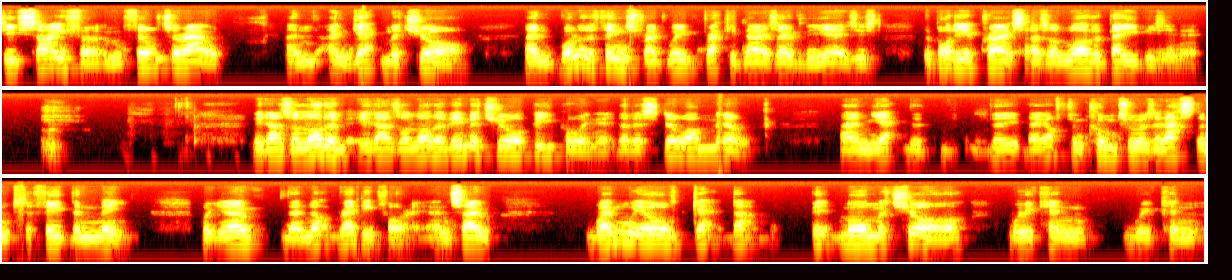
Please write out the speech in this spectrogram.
decipher and filter out and, and get mature. And one of the things, Fred, we've recognized over the years is the body of Christ has a lot of babies in it. It has a lot of it has a lot of immature people in it that are still on milk, and yet the, they they often come to us and ask them to feed them meat, but you know they're not ready for it. And so when we all get that bit more mature, we can we can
